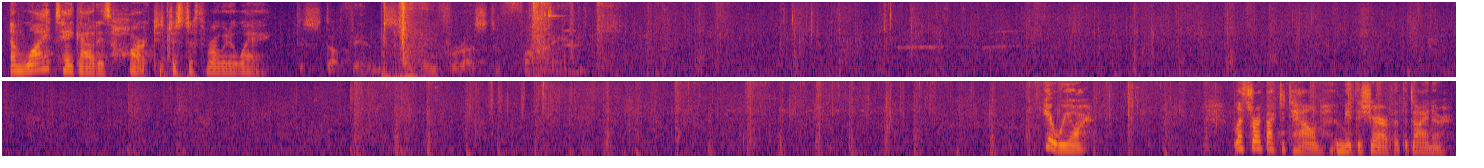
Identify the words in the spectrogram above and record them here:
And why take out his heart just to throw it away? To stuff in something for us to find. Here we are. Let's drive back to town and meet the sheriff at the diner.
